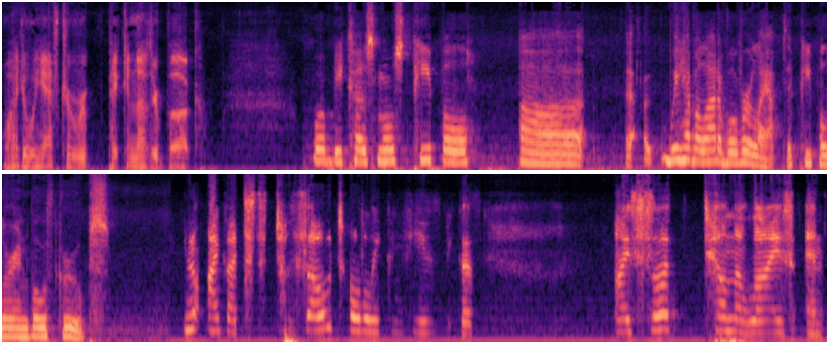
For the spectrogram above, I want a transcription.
Why do we have to re- pick another book? Well, because most people, uh, we have a lot of overlap. That people are in both groups. You know, I got so totally confused because I saw Tell No Lies and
